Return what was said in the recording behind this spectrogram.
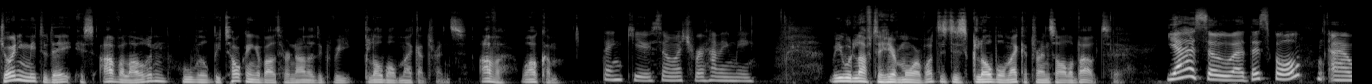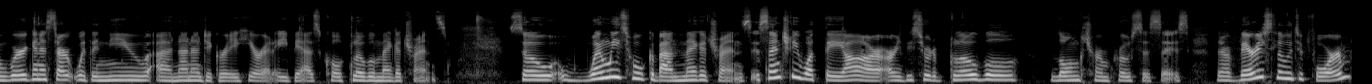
Joining me today is Ava Lauren, who will be talking about her nanodegree global megatrends. Ava, welcome. Thank you so much for having me. We would love to hear more. What is this global megatrends all about? Yeah, so uh, this fall, uh, we're going to start with a new uh, nano degree here at EBS called Global Megatrends. So, when we talk about megatrends, essentially what they are are these sort of global long term processes that are very slow to form,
